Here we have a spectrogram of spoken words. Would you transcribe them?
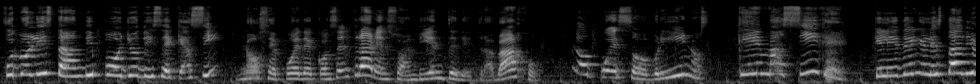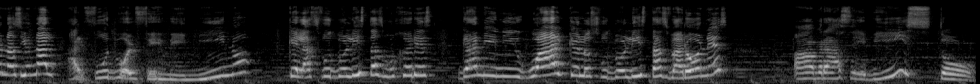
Futbolista Andy Pollo dice que así no se puede concentrar en su ambiente de trabajo. No pues, sobrinos, ¿qué más sigue? ¿Que le den el Estadio Nacional al fútbol femenino? ¿Que las futbolistas mujeres ganen igual que los futbolistas varones? Habráse visto.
